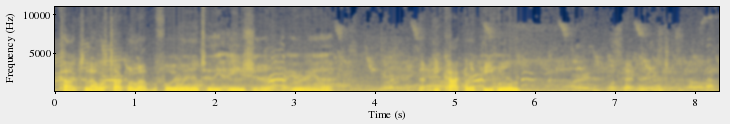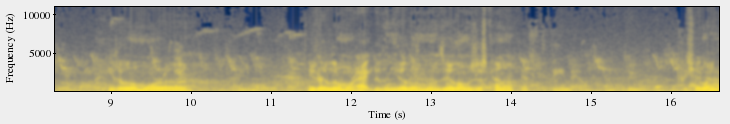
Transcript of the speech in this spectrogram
Peacocks that I was talking about before we went into the Asia area. That peacock and a peahen. What's that? He's a little more, uh, these are a little more active than the other one was. The other one was just kind of female. Chilling.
